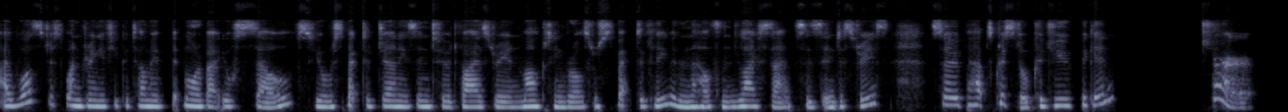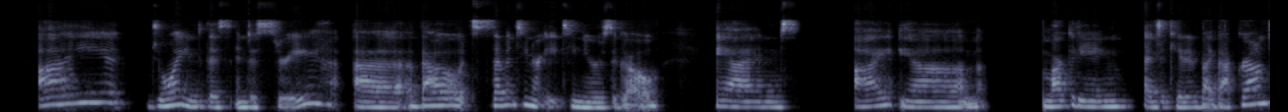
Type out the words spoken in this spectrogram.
I was just wondering if you could tell me a bit more about yourselves, your respective journeys into advisory and marketing roles, respectively, within the health and life sciences industries. So perhaps, Krystle, could you begin? Sure. I joined this industry uh, about 17 or 18 years ago. And I am marketing educated by background.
